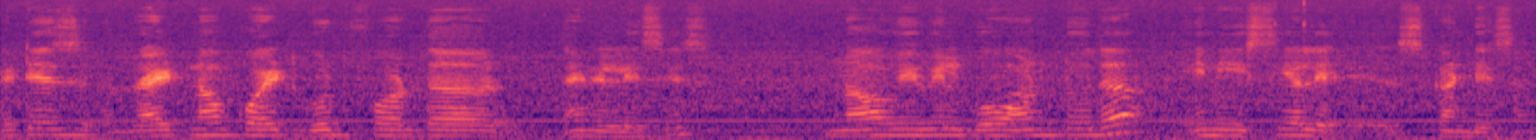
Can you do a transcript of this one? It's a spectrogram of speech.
it is right now quite good for the analysis. Now we will go on to the initial condition.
